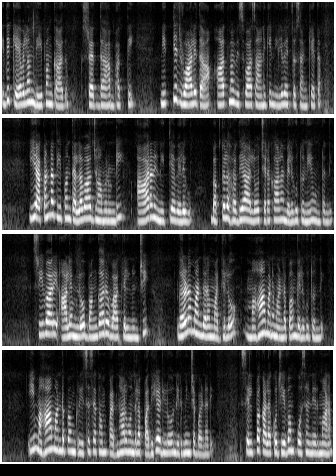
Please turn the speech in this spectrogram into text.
ఇది కేవలం దీపం కాదు. శ్రద్ధ భక్తి నిత్య జ్వాలిత ఆత్మవిశ్వాసానికి నిలువెత్తు సంకేతం. ఈ అఖండ దీపం తెల్లవారుజాము నుండి ఆరని నిత్య వెలుగు భక్తుల హృదయాల్లో చిరకాలం వెలుగుతూనే ఉంటుంది. శ్రీవారి ఆలయంలో బంగారు వాకిల్ నుంచి గరుడ మందిరం మధ్యలో మహామణి మండపం వెలుగుతుంది. ఈ మహామండపం క్రీస్తు శకం పద్నాలుగు వందల పదిహేడులో నిర్మించబడినది. శిల్పకళకు జీవం పోసిన నిర్మాణం.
